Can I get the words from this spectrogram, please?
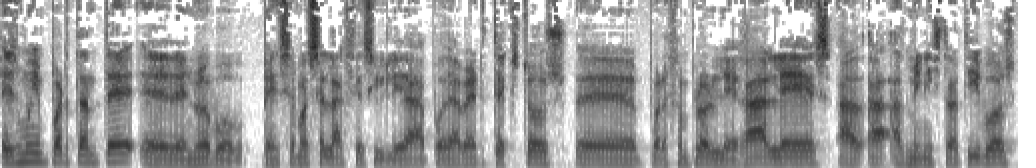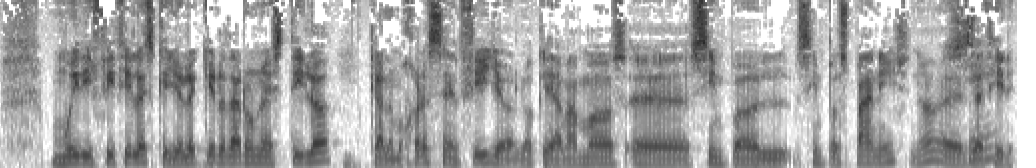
es muy importante, eh, de nuevo, pensemos en la accesibilidad. Puede haber textos, eh, por ejemplo, legales, a- a- administrativos, muy difíciles que yo le quiero dar un estilo que a lo mejor es sencillo, lo que llamamos eh, simple, simple Spanish, ¿no? Es Sí. decir,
